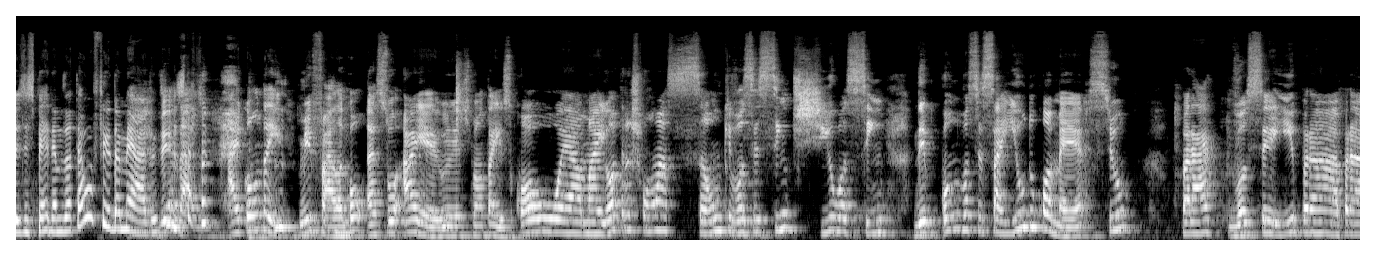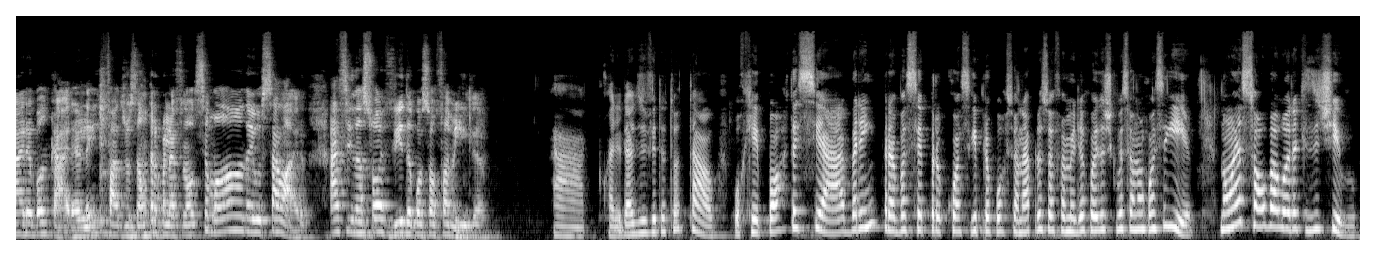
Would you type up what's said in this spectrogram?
a gente perdemos até o fio da meada. Verdade. Aí conta aí, me fala, qual a sua. Ah, é, eu ia te perguntar isso. Qual é a maior transformação que você sentiu assim, de, quando você saiu do comércio para você ir para a área bancária? Além do fato de você não trabalhar final de semana e o salário. Assim, na sua vida com a sua família. A qualidade de vida total. Porque portas se abrem para você pro conseguir proporcionar para sua família coisas que você não conseguia. Não é só o valor aquisitivo.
